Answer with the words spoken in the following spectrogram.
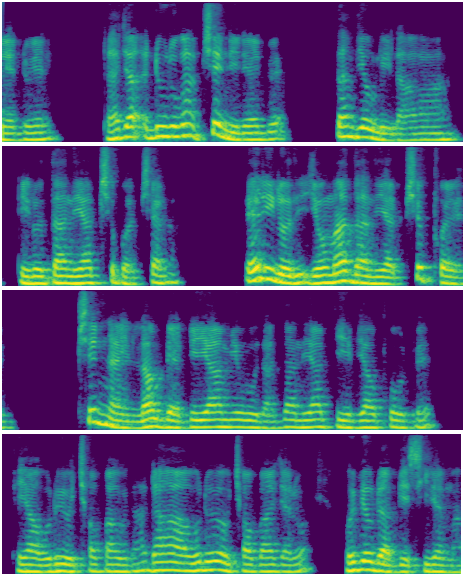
တဲ့အတွက်ဒါကြောင့်အတူတူကဖြစ်နေတဲ့အတွက်တန်ပြုတ်လေလား ဒီလိုတန်တရားဖြစ်ပေါ်ဖြစ်လာအဲ့ဒီလိုယုံမတန်တရားဖြစ်ဖွယ်ဖြစ်နိုင်လောက်တဲ့တရားမျိုးကိုသာတန်တရားပြေပြောက်ဖို့အတွက်ဘုရားဝိရိယ6ပါးကိုသာဒါဝိရိယ6ပါးကြတော့ဝိပယုဒ္ဓပစ္စည်းတွေမှာ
